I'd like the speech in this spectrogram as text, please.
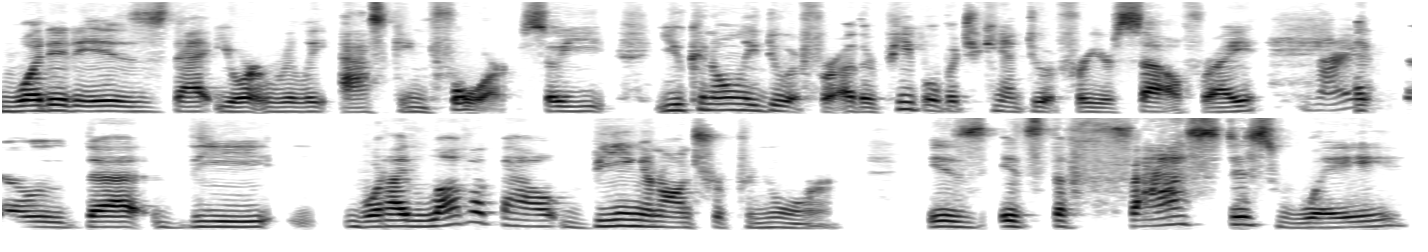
what it is that you're really asking for. So you you can only do it for other people, but you can't do it for yourself, right? Right. And so that the what I love about being an entrepreneur is it's the fastest way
